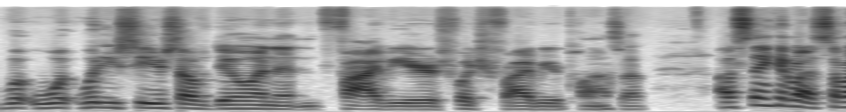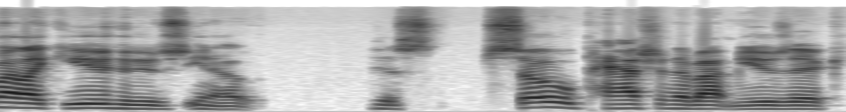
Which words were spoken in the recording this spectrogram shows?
what, what, what do you see yourself doing in five years? What's your five year plan? Stuff. I was thinking about somebody like you, who's you know, just so passionate about music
